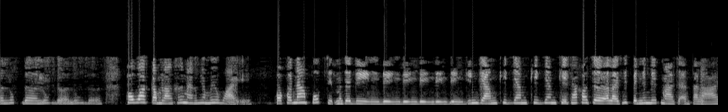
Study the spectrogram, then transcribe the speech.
น ลุกเดิน ลุกเดิน ลุกเดิน เพราะว่ากำลังข้างในเขายังไม่ไหวพอเขานั่งปุ๊บจิตมันจะดิ่งดิ่งดิ่งดิ่งดิ่งดิ่งยิ่งย้ำคิดย้ำคิดย้ำคิดถ้าเขาเจออะไรที่เป็นนิมิตมาจะอันตราย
